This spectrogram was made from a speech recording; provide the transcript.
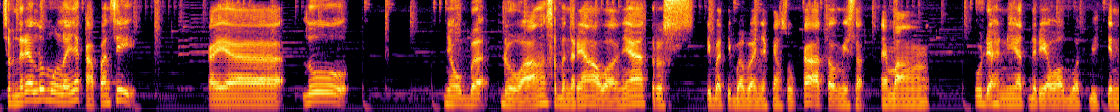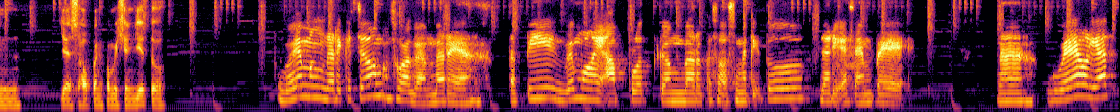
sebenarnya lu mulainya kapan sih? Kayak lu nyoba doang sebenarnya awalnya terus tiba-tiba banyak yang suka atau misal emang udah niat dari awal buat bikin jasa open commission gitu? Gue emang dari kecil emang suka gambar ya. Tapi gue mulai upload gambar ke sosmed itu dari SMP. Nah, gue lihat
